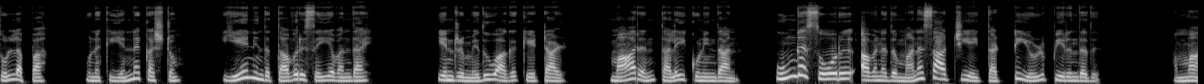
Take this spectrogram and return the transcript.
சொல்லப்பா உனக்கு என்ன கஷ்டம்? ஏன் இந்த தவறு செய்ய வந்தாய்? என்று மெதுவாக கேட்டாள். மாறன் தலை குனிந்தான். உங்க சோறு அவனது மனசாட்சியை தட்டி எழுப்பியிருந்தது. அம்மா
